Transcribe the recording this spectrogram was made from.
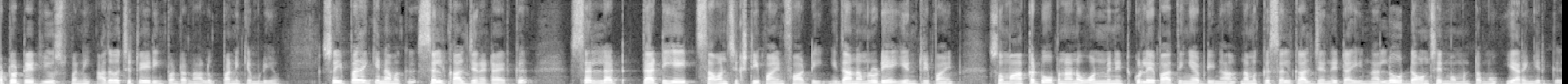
ஆட்டோ ட்ரேட் யூஸ் பண்ணி அதை வச்சு ட்ரேடிங் பண்ணுறனாலும் பண்ணிக்க முடியும். ஸோ இப்போதைக்கு நமக்கு செல் கால் ஜெனரேட் ஆயிருக்கு. Sell at thirty eight seven sixty point forty இதான் நம்மளுடைய entry point so market open ஆன ஒன் மினிட்குள்ளே பார்த்தீங்க அப்படின்னா நமக்கு செல் கால் ஜென்ரேட் ஆகி நல்ல ஒரு டவுன் சைட் மொமெண்டமும் இறங்கியிருக்கு.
